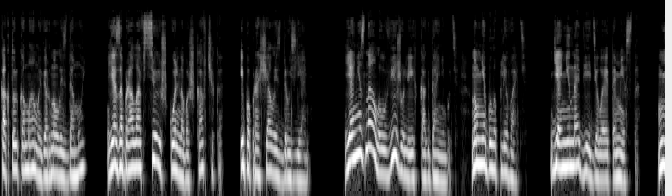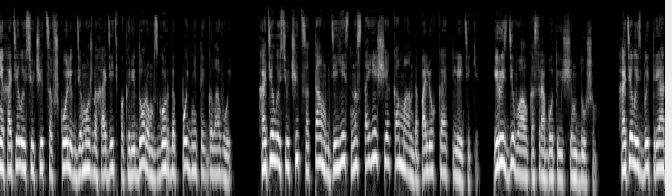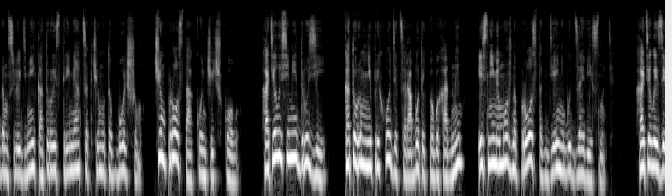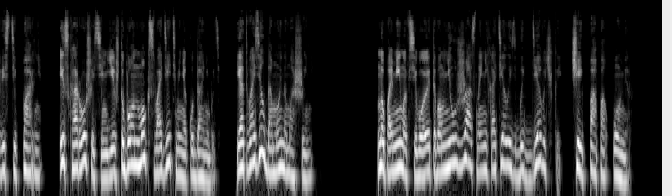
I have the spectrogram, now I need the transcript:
Как только мама вернулась домой, я забрала все из школьного шкафчика и попрощалась с друзьями. Я не знала, увижу ли их когда-нибудь, но мне было плевать. Я ненавидела это место. Мне хотелось учиться в школе, где можно ходить по коридорам с гордо поднятой головой. Хотелось учиться там, где есть настоящая команда по легкой атлетике и раздевалка с работающим душем. Хотелось быть рядом с людьми, которые стремятся к чему-то большему, чем просто окончить школу. Хотелось иметь друзей, которым не приходится работать по выходным, и с ними можно просто где-нибудь зависнуть. Хотелось завести парня из хорошей семьи, чтобы он мог сводить меня куда-нибудь и отвозил домой на машине. Но помимо всего этого мне ужасно не хотелось быть девочкой, чей папа умер.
